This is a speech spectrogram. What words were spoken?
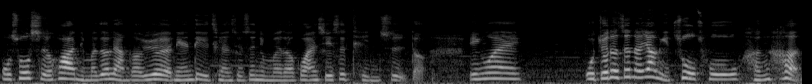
我说实话，你们这两个月年底前，其实你们的关系是停滞的，因为我觉得真的要你做出很狠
